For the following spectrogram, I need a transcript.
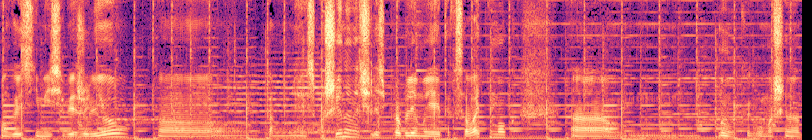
Он говорит, сними себе жилье. Там у меня и с машиной начались проблемы, я и таксовать не мог. Ну, как бы машина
